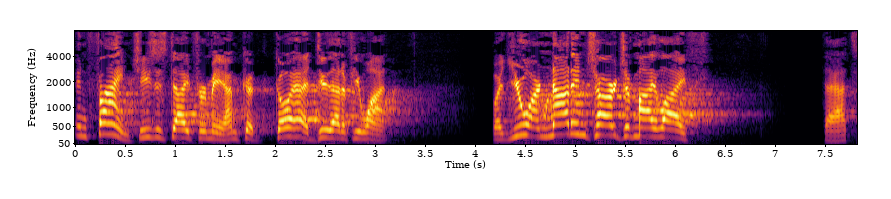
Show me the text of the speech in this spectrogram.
And fine, Jesus died for me. I'm good. Go ahead, do that if you want. But you are not in charge of my life. That's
